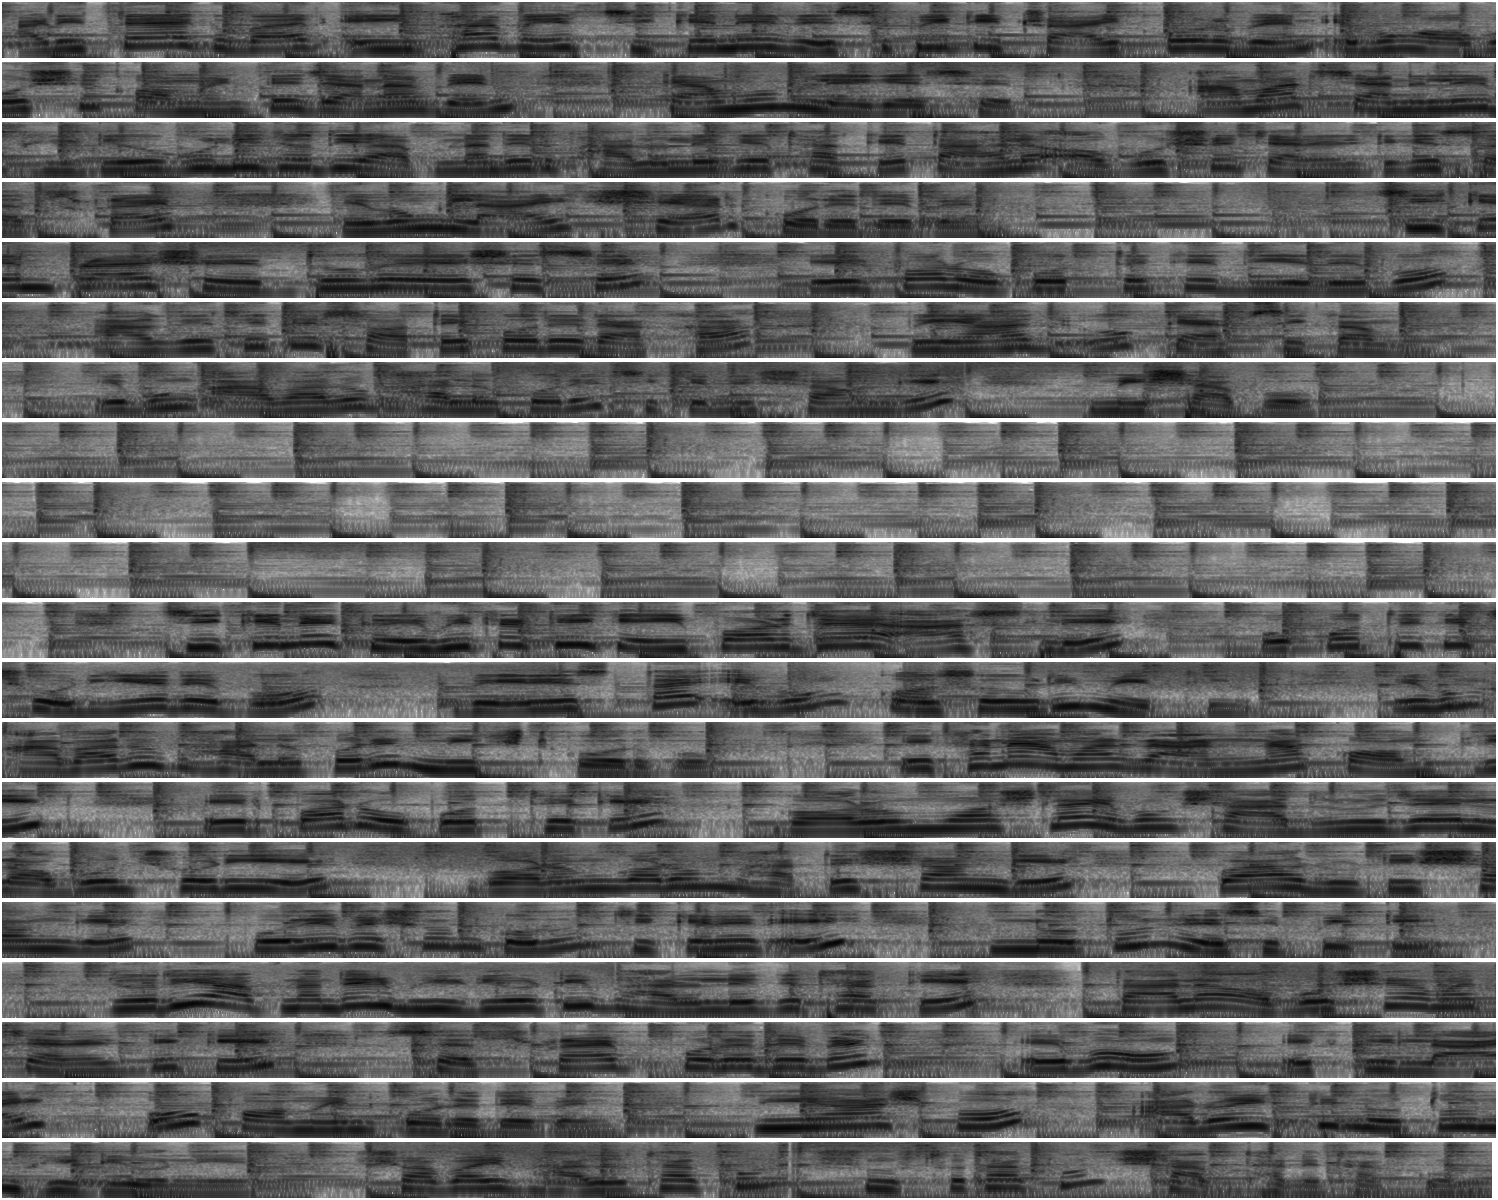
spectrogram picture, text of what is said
বাড়িতে একবার এইভাবে চিকেনের রেসিপিটি ট্রাই করবেন এবং অবশ্যই কমেন্টে জানাবেন কেমন লেগেছে। আমার চ্যানেলের ভিডিওগুলি যদি আপনাদের ভালো লেগে থাকে, তাহলে অবশ্যই চ্যানেলটিকে সাবস্ক্রাইব এবং লাইক শেয়ার করে দেবেন। চিকেন প্রায় সেদ্ধ হয়ে এসেছে। এরপর ওপর থেকে দিয়ে দেব আগে থেকে সতে করে রাখা পেঁয়াজ ও ক্যাপসিকাম এবং আবারও ভালো করে চিকেনের সঙ্গে মেশাবো। চিকেনের গ্রেভিটা ঠিক এই পর্যায়ে আসলে ওপর থেকে ছড়িয়ে দেব বেরেস্তা এবং কসৌরি মেথি এবং আবারও ভালো করে মিক্সড করব। এখানে আমার রান্না কমপ্লিট এরপর ওপর থেকে গরম মশলা এবং স্বাদ অনুযায়ী লবণ ছড়িয়ে গরম গরম ভাতের সঙ্গে বা রুটির সঙ্গে পরিবেশন করুন চিকেনের এই নতুন রেসিপিটি যদি আপনাদের ভিডিওটি ভালো লেগে থাকে, তাহলে অবশ্যই আমার চ্যানেলটিকে সাবস্ক্রাইব করে দেবেন এবং একটি লাইক ও কমেন্ট করে দেবেন। নিয়ে আসব আরও একটি নতুন ভিডিও নিয়ে। সবাই ভালো থাকুন, সুস্থ থাকুন, সাবধানে থাকুন।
